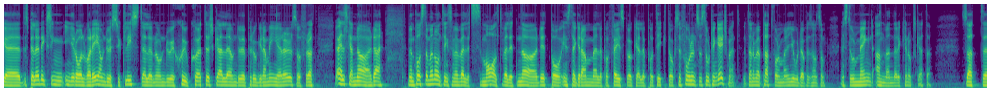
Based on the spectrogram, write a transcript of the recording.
Eh, det spelar liksom ingen roll vad det är om du är cyklist eller om du är sjuksköterska eller om du är programmerare och så för att jag älskar nördar. Men postar man någonting som är väldigt smalt, väldigt nördigt på Instagram eller på Facebook eller på TikTok så får du inte så stort engagement. Utan de här plattformarna är gjorda för sånt som en stor mängd användare kan uppskatta. Så att eh,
